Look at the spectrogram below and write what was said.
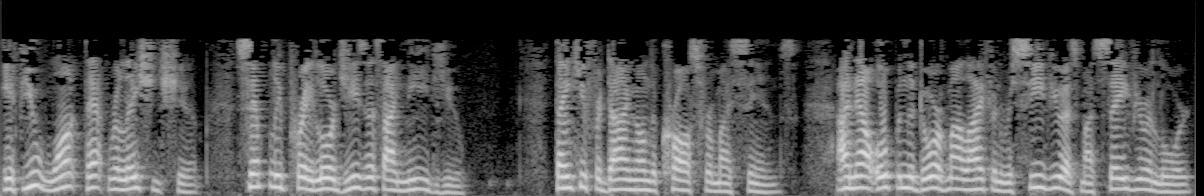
If you want that relationship, simply pray, Lord Jesus, I need you. Thank you for dying on the cross for my sins. I now open the door of my life and receive you as my Savior and Lord.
